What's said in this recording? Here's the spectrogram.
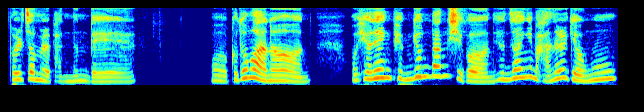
벌점을 받는데 어, 그동안은 어, 현행 평균 방식은 현장이 많을 경우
